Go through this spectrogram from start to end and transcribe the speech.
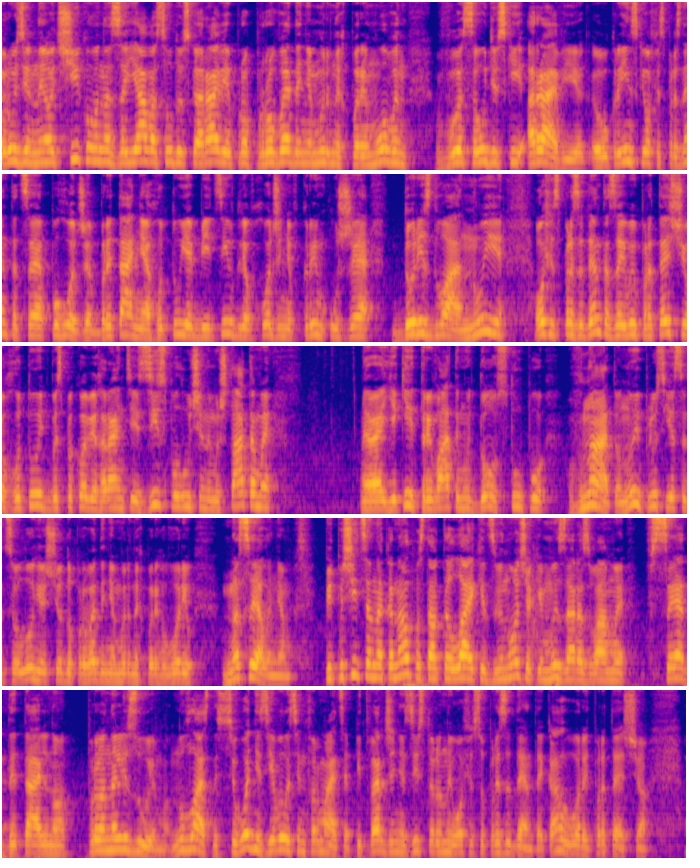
Друзі, неочікувана заява Саудовської Аравії про проведення мирних перемовин в Саудівській Аравії. Український офіс президента це погоджує. Британія готує бійців для входження в Крим уже до Різдва. Ну і офіс президента заявив про те, що готують безпекові гарантії зі Сполученими Штатами е, які триватимуть до вступу в НАТО. Ну і плюс є соціологія щодо проведення мирних переговорів населенням. Підпишіться на канал, поставте лайк і дзвіночок, і ми зараз з вами все детально проаналізуємо. Ну, власне, сьогодні з'явилася інформація, підтвердження зі сторони Офісу президента, яка говорить про те, що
